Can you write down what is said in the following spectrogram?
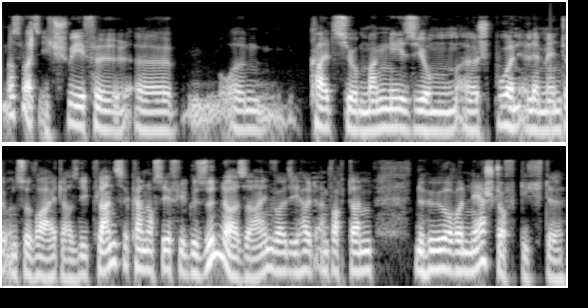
was weiß ich, Schwefel, äh, Calcium, Magnesium, äh, Spurenelemente und so weiter. Also die Pflanze kann auch sehr viel gesünder sein, weil sie halt einfach dann eine höhere Nährstoffdichte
